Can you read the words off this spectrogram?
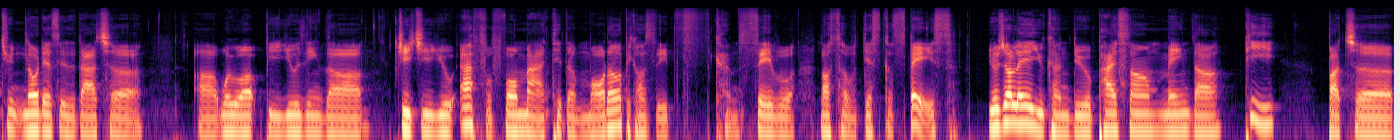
to notice is that uh, uh, we will be using the GGUF formatted model because it can save lots of disk space. Usually you can do Python main.p, but uh,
